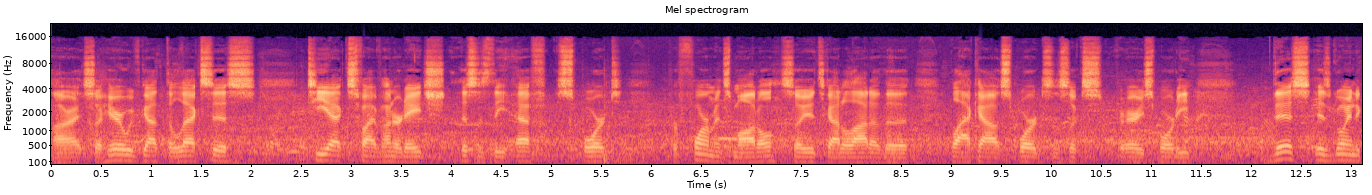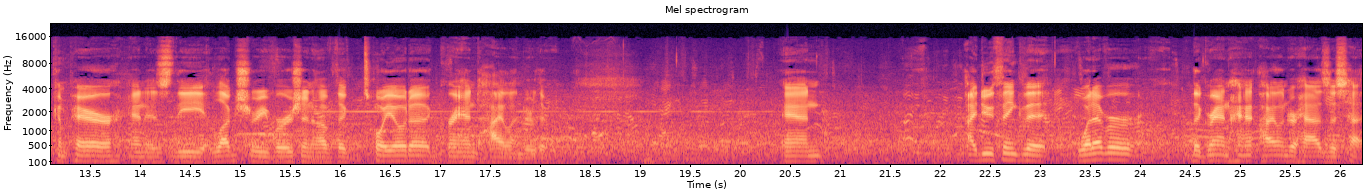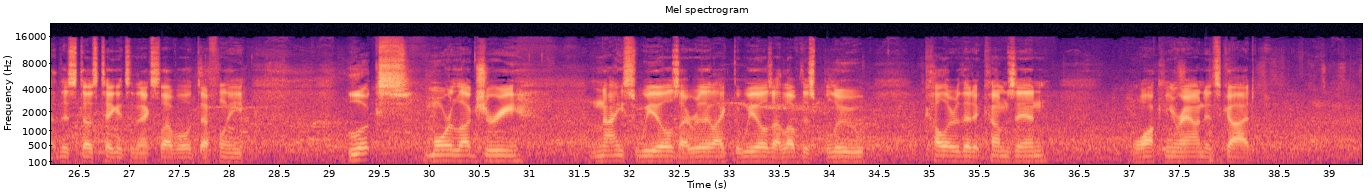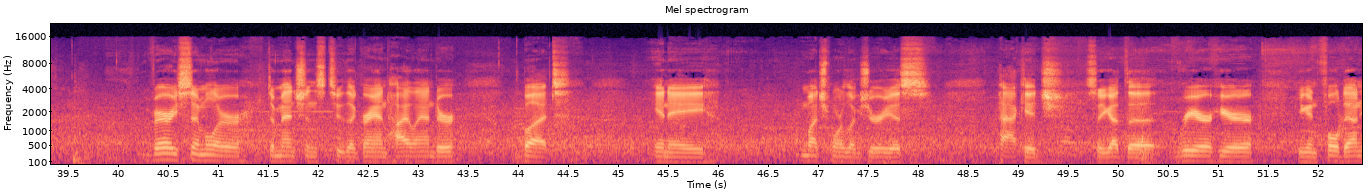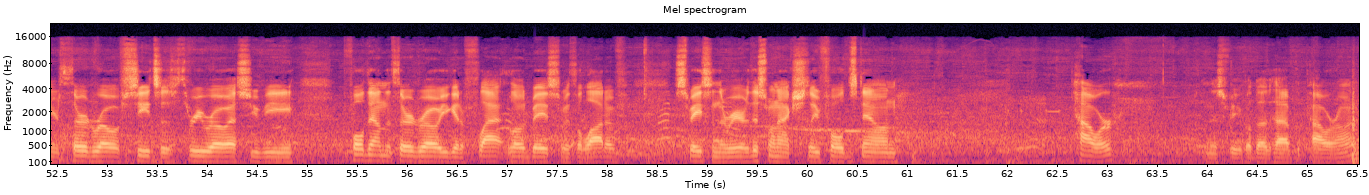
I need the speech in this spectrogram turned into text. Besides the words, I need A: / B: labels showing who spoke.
A: All right, so here we've got the Lexus TX 500H. This is the F Sport performance model, so it's got a lot of the blackout sports. This looks very sporty. This is going to compare and is the luxury version of the Toyota Grand Highlander. And I do think that whatever the Grand Highlander has, this this does take it to the next level. It definitely looks more luxury nice wheels. I really like the wheels. I love this blue color that it comes in. Walking around it's got very similar dimensions to the grand highlander but in a much more luxurious package. So you got the rear here. You can fold down your third row of seats as a three row suv fold down the third row you get a flat load base with a lot of space in the rear. This one actually folds down power. And this vehicle does have the power on.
